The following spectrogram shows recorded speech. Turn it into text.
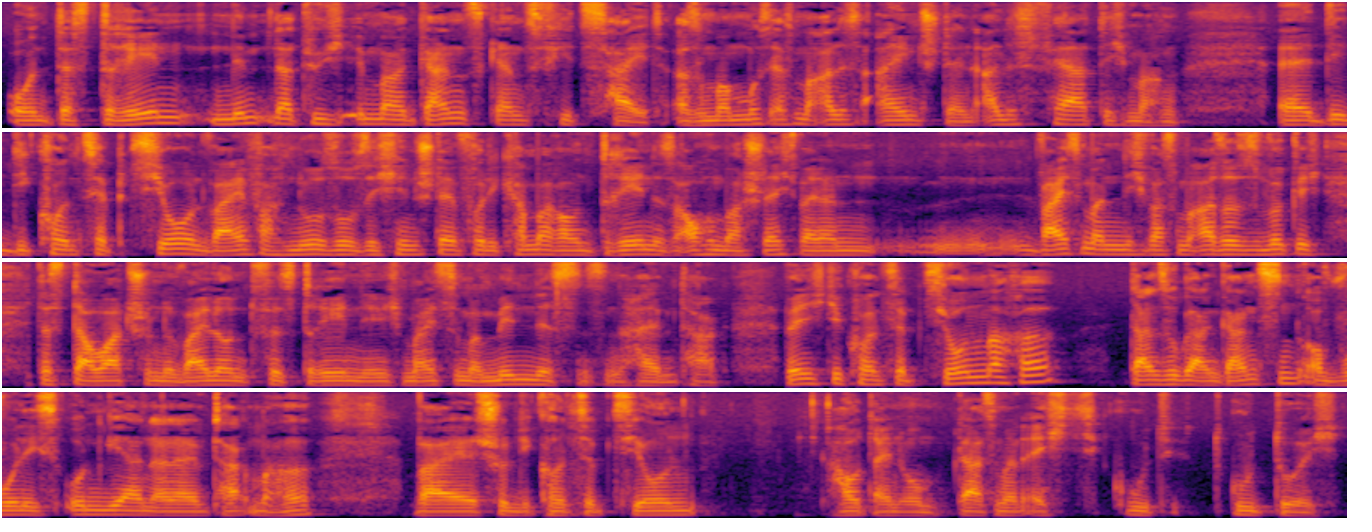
Und das Drehen nimmt natürlich immer ganz, ganz viel Zeit. Also man muss erstmal alles einstellen, alles fertig machen. Äh, die, die Konzeption war einfach nur so, sich hinstellen vor die Kamera und drehen ist auch immer schlecht, weil dann mm, weiß man nicht, was man, also es ist wirklich, das dauert schon eine Weile und fürs Drehen nehme ich meistens immer mindestens einen halben Tag. Wenn ich die Konzeption mache, dann sogar einen ganzen, obwohl ich es ungern an einem Tag mache, weil schon die Konzeption haut einen um. Da ist man echt gut, gut durch.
